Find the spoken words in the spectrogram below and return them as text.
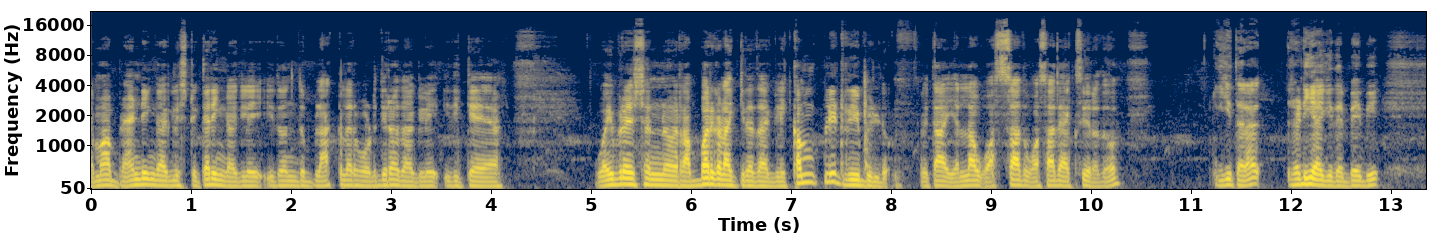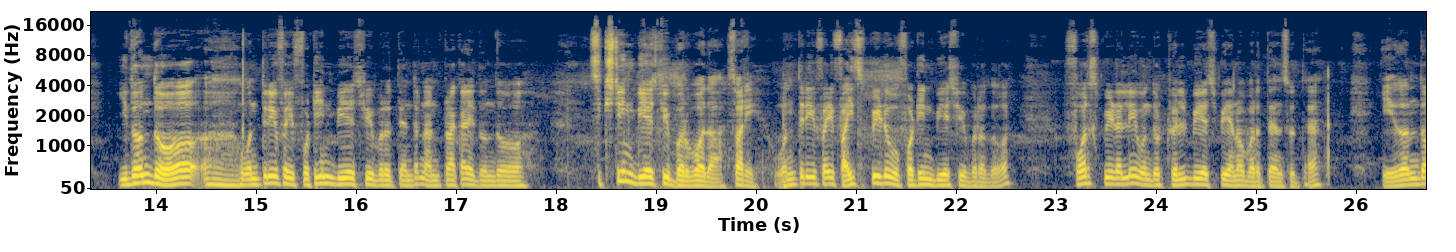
ಯಮ ಬ್ರ್ಯಾಂಡಿಂಗ್ ಆಗಲಿ ಸ್ಟಿಕರಿಂಗ್ ಆಗಲಿ, ಇದೊಂದು ಬ್ಲ್ಯಾಕ್ ಕಲರ್ ಹೊಡೆದಿರೋದಾಗಲಿ, ಇದಕ್ಕೆ ವೈಬ್ರೇಷನ್ ರಬ್ಬರ್ಗಳು ಹಾಕಿರೋದಾಗಲಿ ಕಂಪ್ಲೀಟ್ ರೀಬಿಲ್ಡು ಆಯಿತಾ? ಎಲ್ಲ ಹೊಸದು, ಹೊಸದೇ ಹಾಕ್ಸಿರೋದು ಈ ಥರ ರೆಡಿಯಾಗಿದೆ ಬೇಬಿ ಇದೊಂದು one three five fourteen B H P ಬರುತ್ತೆ ಅಂತ ನನ್ನ ಪ್ರಕಾರ ಇದೊಂದು ಸಿಕ್ಸ್ಟೀನ್ ಬಿ ಎಚ್ ಪಿ ಬರ್ಬೋದಾ? Sorry one three five five speed fourteen B H P ಬರೋದು. ಫೋರ್ ಸ್ಪೀಡಲ್ಲಿ ಒಂದು ಟ್ವೆಲ್ ಬಿ ಎಚ್ ಪಿ ಏನೋ ಬರುತ್ತೆ ಅನಿಸುತ್ತೆ. ಇದೊಂದು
